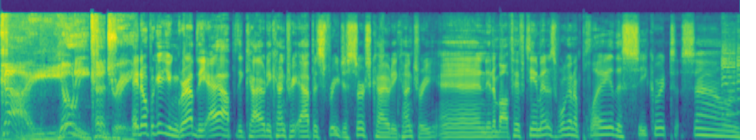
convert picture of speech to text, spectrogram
Coyote Country. Hey, don't forget you can grab the app. The Coyote Country app is free. Just search Coyote Country, and in about 15 minutes, we're going to play the secret sound.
